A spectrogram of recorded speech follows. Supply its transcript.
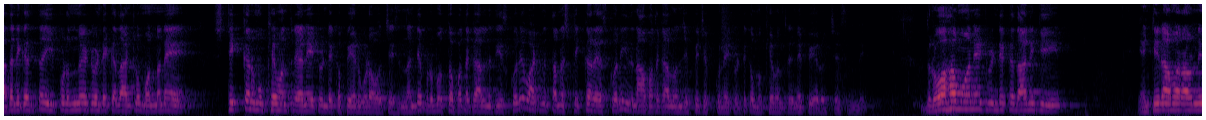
అతనికంతా ఇప్పుడు ఉన్నటువంటి దాంట్లో మొన్ననే స్టిక్కర్ ముఖ్యమంత్రి అనేటువంటి ఒక పేరు కూడా వచ్చేసింది. అంటే ప్రభుత్వ పథకాలను తీసుకొని వాటిని తన స్టిక్కర్ వేసుకొని ఇది నా పథకాలు అని చెప్పి చెప్పుకునేటువంటి ముఖ్యమంత్రి అనే పేరు వచ్చేసింది. ద్రోహము అనేటువంటి ఒక దానికి ఎన్టీ రామారావుని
